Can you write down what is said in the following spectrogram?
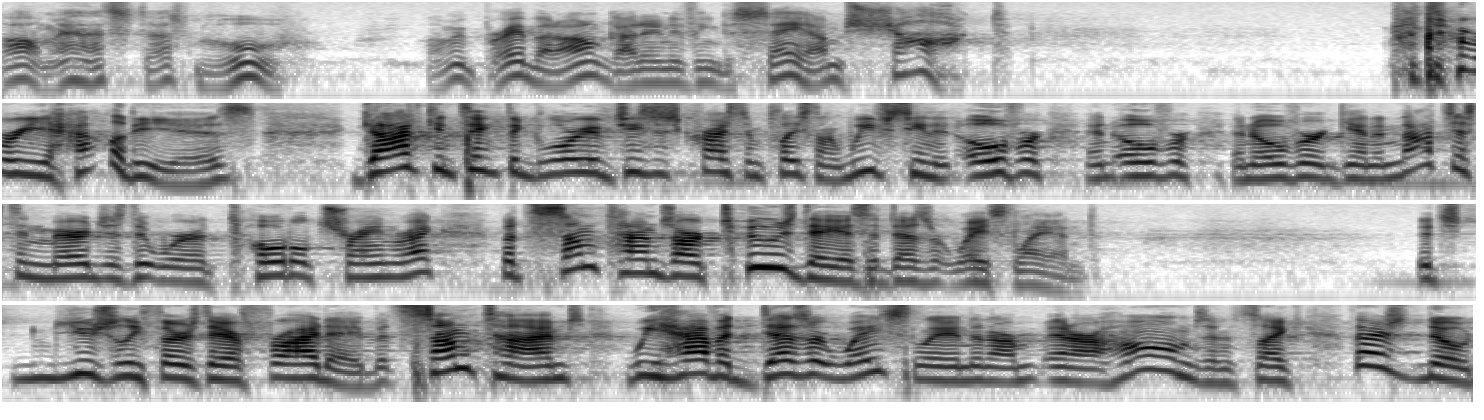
Oh, man, that's, that's, ooh, let me pray it. I don't got anything to say. I'm shocked. But the reality is, God can take the glory of Jesus Christ and place it on. We've seen it over and over and over again, and not just in marriages that were a total train wreck, but sometimes our Tuesday is a desert wasteland. It's usually Thursday or Friday, but sometimes we have a desert wasteland in our, in our homes, and it's like there's no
